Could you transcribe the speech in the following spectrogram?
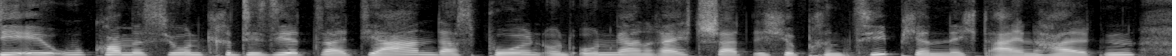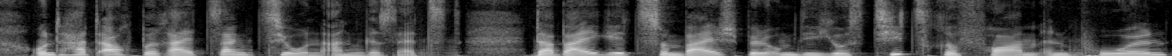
Die EU-Kommission kritisiert seit Jahren, dass Polen und Ungarn rechtsstaatliche Prinzipien nicht einhalten und hat auch bereits Sanktionen angesetzt. Dabei geht es zum Beispiel um die Justizreform in Polen,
